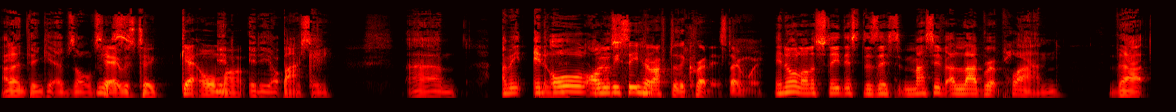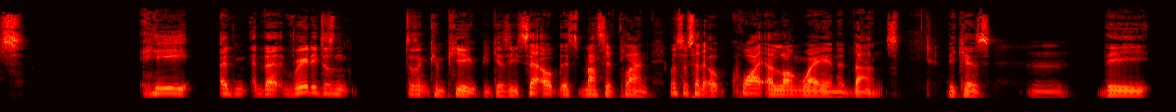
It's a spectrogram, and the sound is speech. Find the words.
I don't think it absolves. Yeah, it was to get all id- my idiocracy. Um, I mean, in Yeah. all honesty, we see her after the credits, don't we? in all honesty, this there's this massive elaborate plan that he that really doesn't doesn't compute because he set up this massive plan. He must have set it up quite a long way in advance because hmm. the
